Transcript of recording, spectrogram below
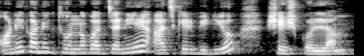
অনেক অনেক ধন্যবাদ জানিয়ে আজকের ভিডিও শেষ করলাম।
